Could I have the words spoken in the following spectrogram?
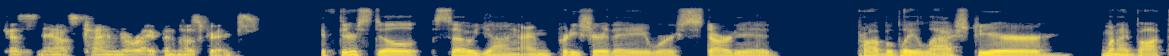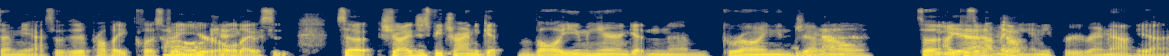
because now it's time to ripen those grapes. If they're still so young, I'm pretty sure they were started probably last year when I bought them. Yeah, so they're probably close to oh, a year okay. old. I was so should I just be trying to get volume here and getting them growing in general? Yeah. So because yeah, they're not making any fruit right now. Yeah.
